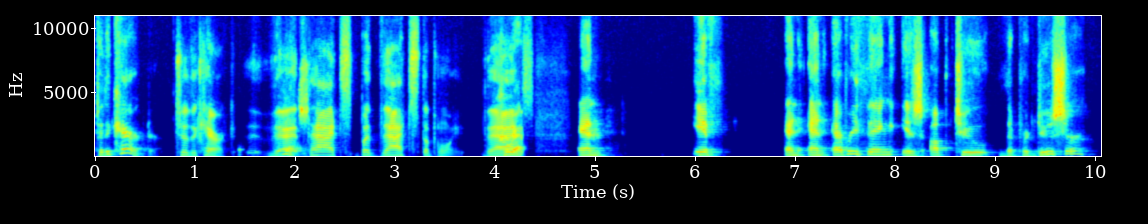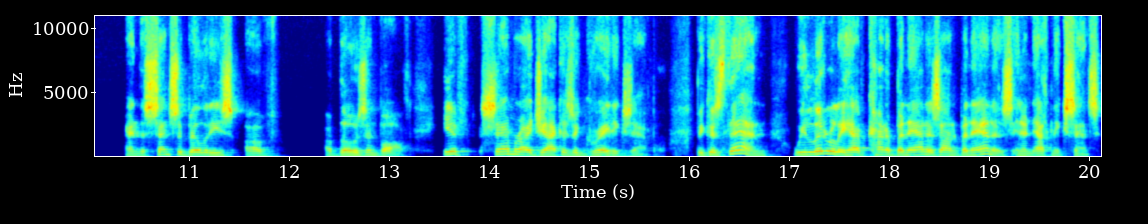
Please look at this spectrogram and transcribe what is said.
to the character. To the character. That Yes. that's but that's the point. That's Correct. And if and and everything is up to the producer and the sensibilities of of those involved. If Samurai Jack is a great example, because then we literally have kind of bananas on bananas in an ethnic sense.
